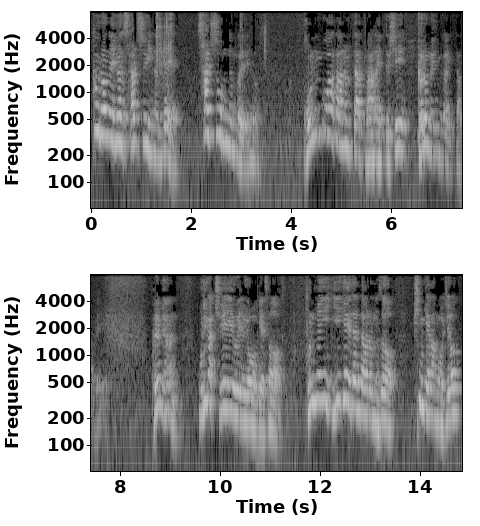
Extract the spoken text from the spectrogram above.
끊어내면 살 수 있는데 살 수 없는 거예요. 곤고하다는 단어의 뜻이 그런 의미가 있다고 그래요. 그러면 우리가 죄의 의혹에서 분명히 이겨야 된다 그러면서 핑계가 뭐죠?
